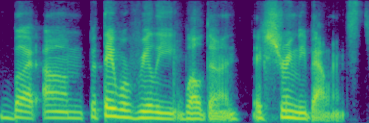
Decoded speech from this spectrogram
but um, but they were really well done, extremely balanced.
